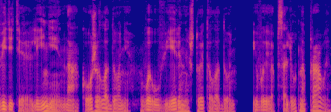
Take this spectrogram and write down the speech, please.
видите линии на коже ладони. Вы уверены, что это ладонь. И вы абсолютно правы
